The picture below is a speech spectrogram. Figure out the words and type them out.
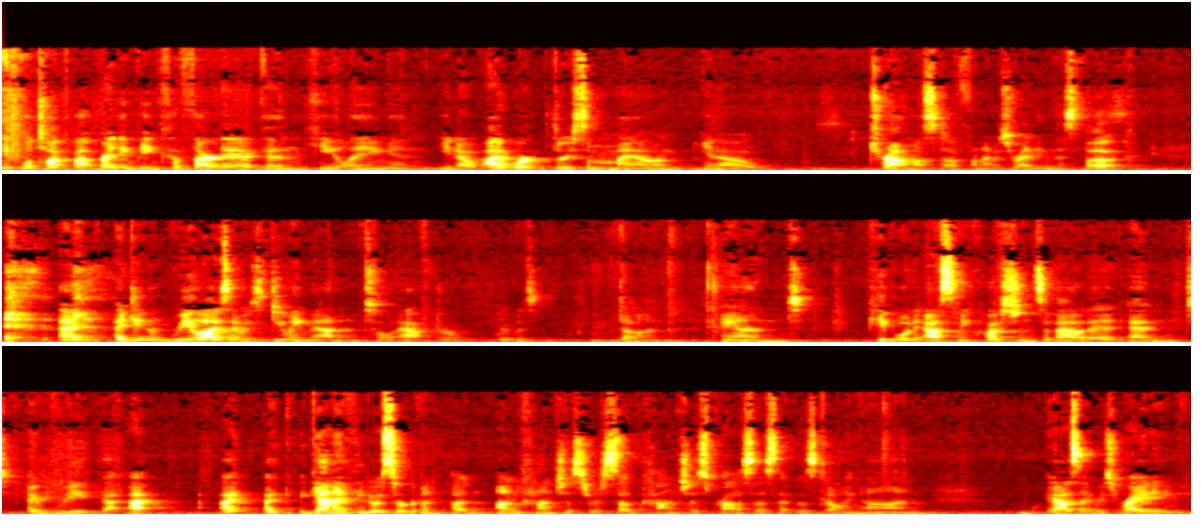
people talk about writing being cathartic and healing, and you know I worked through some of my own you know trauma stuff when I was writing this book, and I didn't realize I was doing that until after it was done, and people would ask me questions about it, and I read I. I, I, again, I think it was sort of an, an unconscious or subconscious process that was going on as I was writing.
